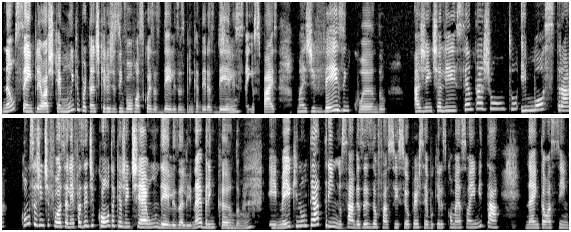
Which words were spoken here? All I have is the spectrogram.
Não sempre, eu acho que é muito importante que eles desenvolvam as coisas deles, as brincadeiras deles, Sim. sem os pais, mas de vez em quando a gente ali sentar junto e mostrar. Como se a gente fosse ali, fazer de conta que a gente é um deles ali, né? Brincando. Uhum. E meio que num teatrinho, sabe? Às vezes eu faço isso e eu percebo que eles começam a imitar, né? Então, assim,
